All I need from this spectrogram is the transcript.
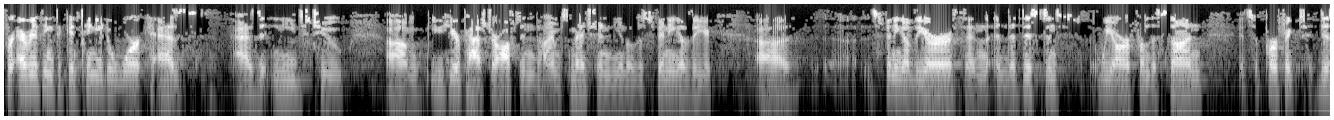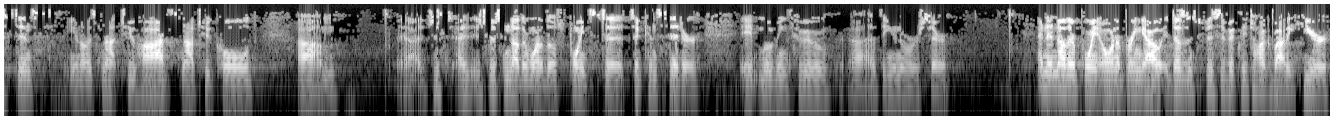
for everything to continue to work as as it needs to. Um, you hear Pastor oftentimes mention, you know, the spinning of the uh, spinning of the earth and, and the distance we are from the sun. It's a perfect distance. You know, it's not too hot, it's not too cold. Um, uh, just uh, it's just another one of those points to, to consider it moving through uh, the universe there. And another point I want to bring out, it doesn't specifically talk about it here,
